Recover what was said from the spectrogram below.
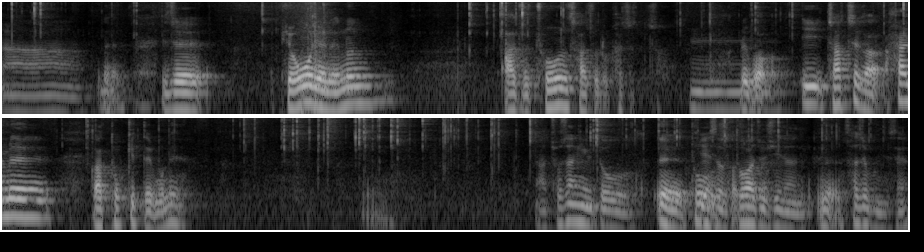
아, 네. 이제 병원에는 아주 좋은 사주를 가졌죠. 그리고 이 자체가 할매가 돕기 때문에 아 조상님이 또 네, 뒤에서. 도와주시는 네. 사주분이세요?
